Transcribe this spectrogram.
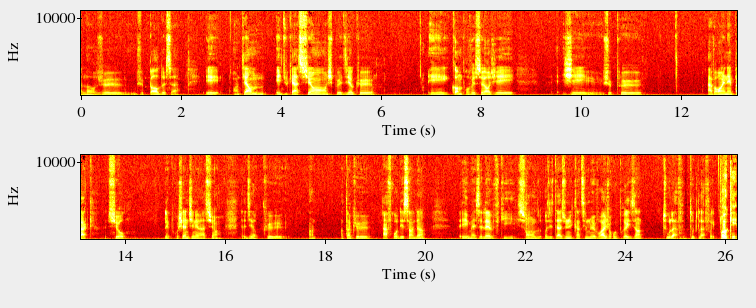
Alors, je, je parle de ça. Et en termes d'éducation, je peux dire que, et comme professeur, j'ai je peux avoir un impact sur les prochaines générations. C'est-à-dire que en, tant qu'afro-descendant, et mes élèves qui sont aux États-Unis, quand ils me voient, je représente tout toute l'Afrique. OK.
